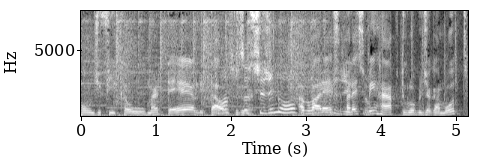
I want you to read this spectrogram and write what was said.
onde fica o martelo e tal. Nossa, tudo preciso assistir de novo. Aparece, aparece bem rápido o globo de Agamotto.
